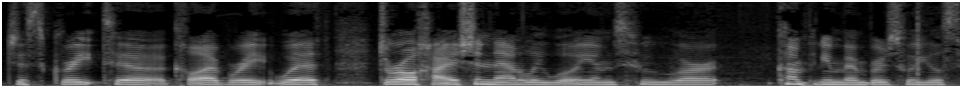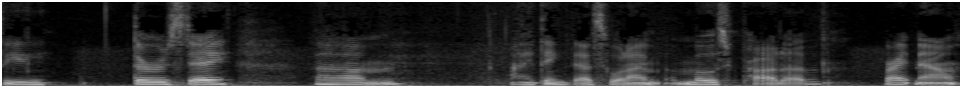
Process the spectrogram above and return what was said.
just great to collaborate with Darrell Heish and Natalie Williams, who are company members who you'll see Thursday. Um, I think that's what I'm most proud of right now.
